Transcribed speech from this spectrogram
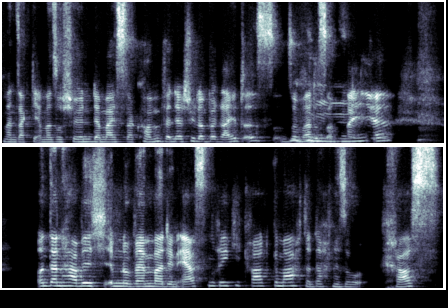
Man sagt ja immer so schön, der Meister kommt, wenn der Schüler bereit ist. Und so war das auch bei ihr. Und dann habe ich im November den ersten Reiki-Grad gemacht und dachte mir so, krass,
